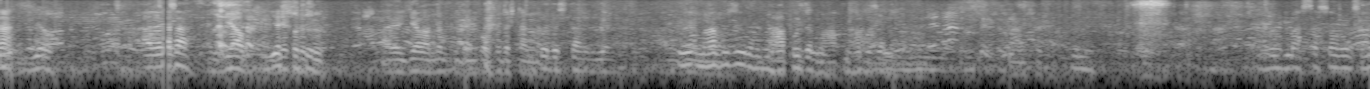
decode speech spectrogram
না। আরে আচ্ছা জিয়াও ইয়ে শ্বশুর। আর এই জিয়াও নাম কি জানি? উপদেষ্টা নাম উপদেষ্টা মাহফুজুর রহমান। মাহফুজ মাহফুজ বাচ্চা সব বলছিল।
